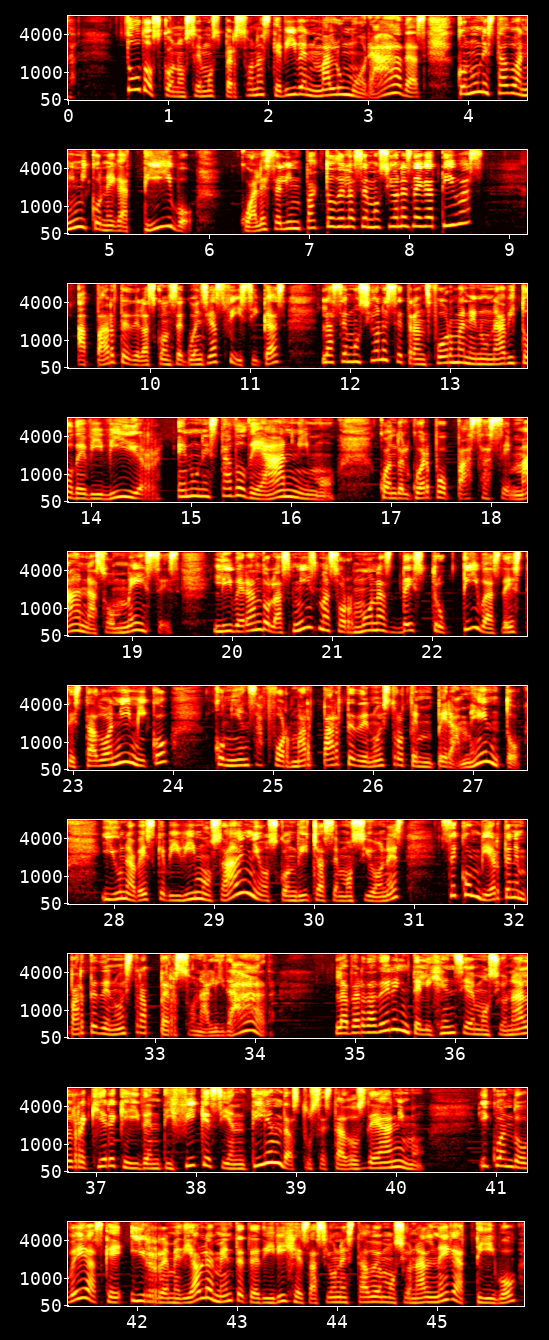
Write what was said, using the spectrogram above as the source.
Todos conocemos personas que viven malhumoradas, con un estado anímico negativo. ¿Cuál es el impacto de las emociones negativas? Aparte de las consecuencias físicas, las emociones se transforman en un hábito de vivir, en un estado de ánimo. Cuando el cuerpo pasa semanas o meses liberando las mismas hormonas destructivas de este estado anímico, comienza a formar parte de nuestro temperamento y una vez que vivimos años con dichas emociones, se convierten en parte de nuestra personalidad. La verdadera inteligencia emocional requiere que identifiques y entiendas tus estados de ánimo. Y cuando veas que irremediablemente te diriges hacia un estado emocional negativo,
